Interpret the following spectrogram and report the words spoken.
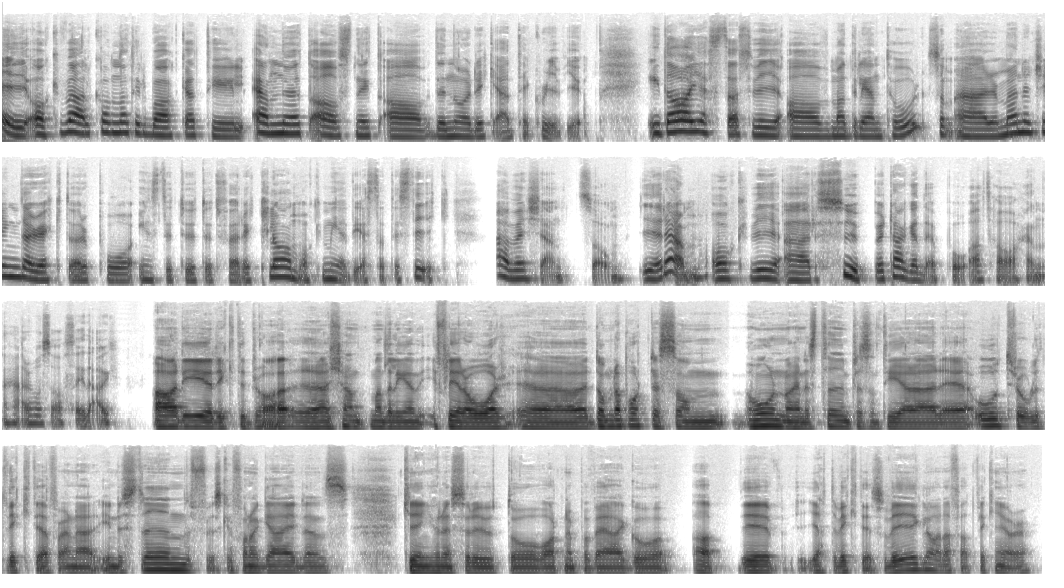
Hej och välkomna tillbaka till ännu ett avsnitt av The Nordic AdTech Review. Idag gästas vi av Madeleine Thor som är Managing Director på Institutet för reklam och mediestatistik, även känt som IRM. Och vi är supertaggade på att ha henne här hos oss idag. Ja, det är riktigt bra. Jag har känt Madeleine i flera år. Eh, de rapporter som hon och hennes team presenterar är otroligt viktiga för den här industrin, för vi ska få någon guidance kring hur den ser ut och vart den är på väg. Och, ja, det är jätteviktigt, så vi är glada för att vi kan göra det.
